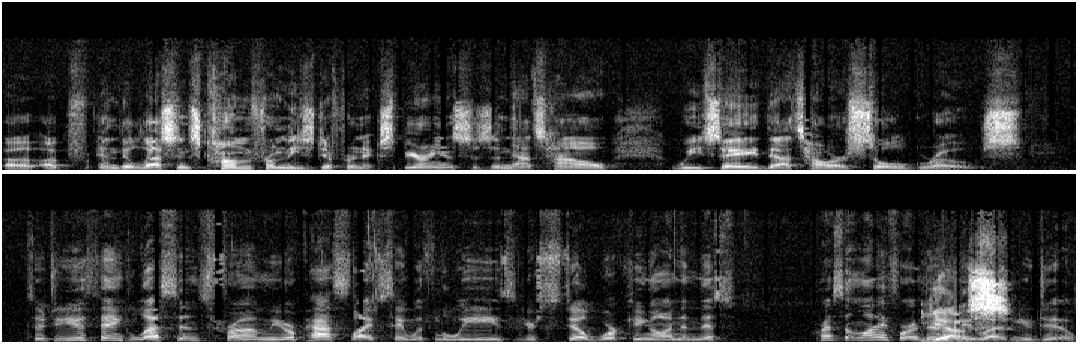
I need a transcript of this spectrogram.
Uh, and the lessons come from these different experiences, and that's how we say that's how our soul grows. So do you think lessons from your past life, say with Louise, you're still working on in this present life, or are there yes. new le- you do?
